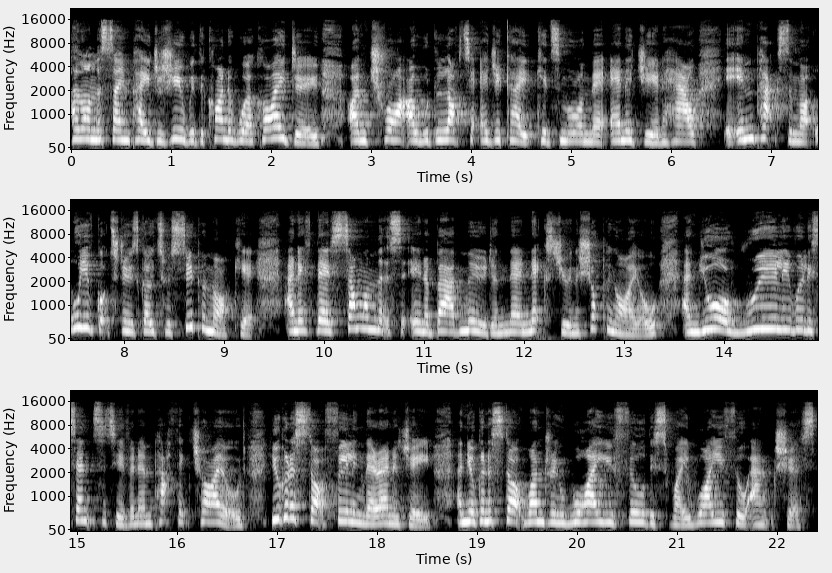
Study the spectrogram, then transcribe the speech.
I'm on the same page as you with the kind of work I do. I'm try. I would love to educate kids more on their energy and how it impacts them. Like all you've got to do is go to a supermarket, and if there's someone that's in a bad mood and they're next to you in the shopping aisle, and you're a really, really sensitive and empathic child, you're going to start feeling their energy, and you're going to start wondering why you feel this way, why you feel anxious.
